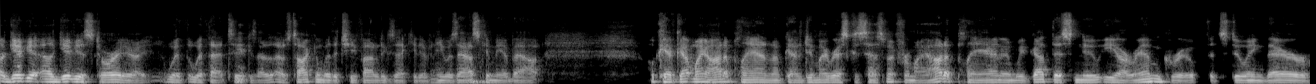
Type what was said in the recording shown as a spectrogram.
I'll, give you I'll give you a story right, with with that too. Because I, I, was talking with a chief audit executive, and he was asking me about okay, I've got my audit plan and I've got to do my risk assessment for my audit plan. And we've got this new ERM group that's doing their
